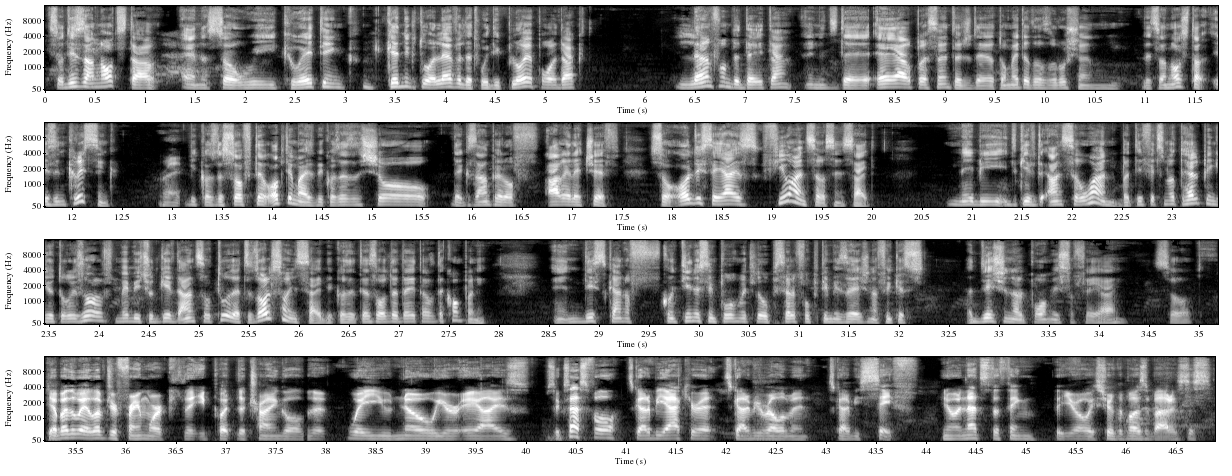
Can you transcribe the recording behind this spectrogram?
So these are North Star, and so we creating, getting to a level that we deploy a product learn from the data, and it's the AR percentage, the automated resolution that's an star is increasing. Right. Because the software optimized, because as I show the example of RLHF. So all this AI has few answers inside. Maybe it gives the answer one, but if it's not helping you to resolve, maybe it should give the answer two that is also inside because it has all the data of the company. And this kind of continuous improvement loop, self-optimization, I think is additional promise of AI. So yeah. By the way, I loved your framework that you put the triangle. The way you know your AI is successful. It's got to be accurate. It's got to be relevant. It's got to be safe. You know, and that's the thing that you always hear the buzz about is this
